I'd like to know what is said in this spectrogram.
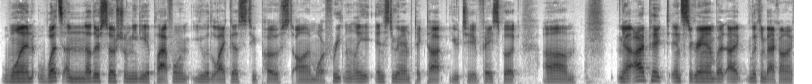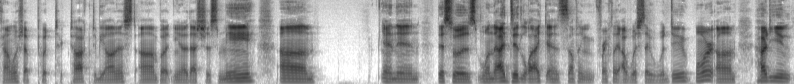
one, what's another social media platform you would like us to post on more frequently? Instagram, TikTok, YouTube, Facebook. Um, yeah, I picked Instagram, but I looking back on it, I kind of wish I put TikTok to be honest. Um, but you know, that's just me. Um, and then this was one that I did like, and it's something, frankly, I wish they would do more. Um, how do you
